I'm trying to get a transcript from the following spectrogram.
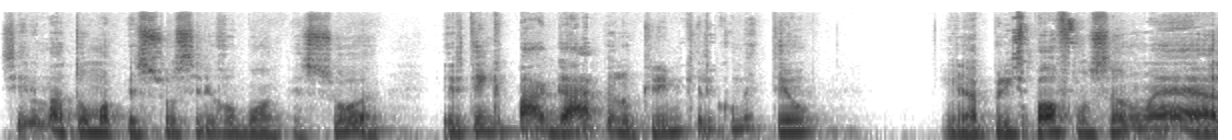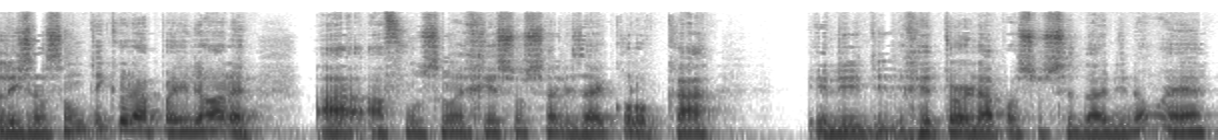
Se ele matou uma pessoa, se ele roubou uma pessoa, ele tem que pagar pelo crime que ele cometeu. E a principal função não é, a legislação não tem que olhar para ele, olha, a, a função é ressocializar e colocar ele retornar para a sociedade. Não é.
